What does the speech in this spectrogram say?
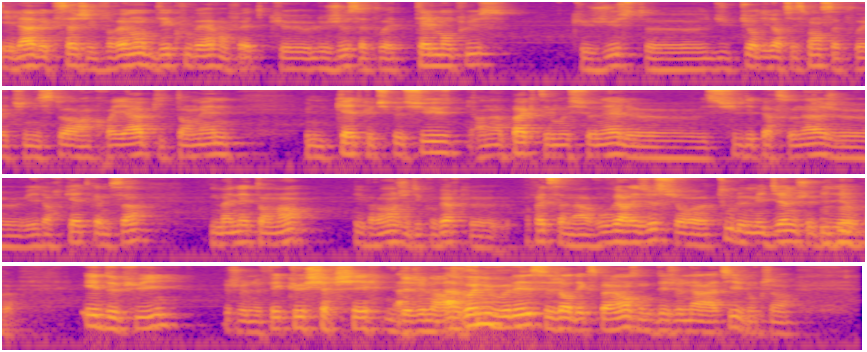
Et là, avec ça, j'ai vraiment découvert en fait que le jeu, ça pouvait être tellement plus que juste euh, du pur divertissement. Ça pouvait être une histoire incroyable qui t'emmène, une quête que tu peux suivre, un impact émotionnel, euh, suivre des personnages euh, et leur quête comme ça, manette en main. Et vraiment, j'ai découvert que en fait, ça m'a rouvert les yeux sur euh, tout le médium jeu vidéo. Mhm. quoi. Et depuis, je ne fais que chercher à renouveler ce genre d'expérience, donc des jeux narratifs. Donc j'en-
